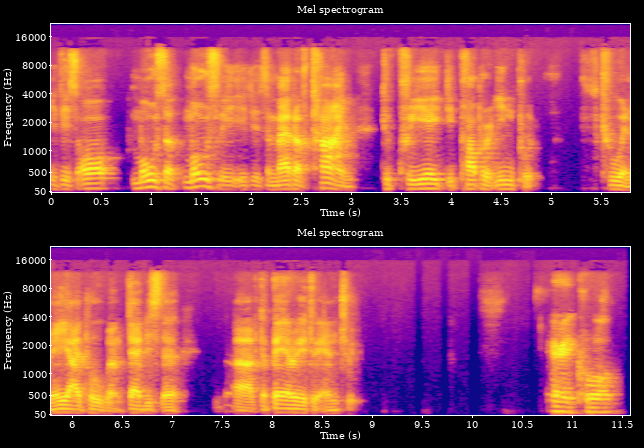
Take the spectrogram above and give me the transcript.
It is all most of mostly it is a matter of time to create the proper input to an AI program. That is the uh, the barrier to entry. Very cool.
